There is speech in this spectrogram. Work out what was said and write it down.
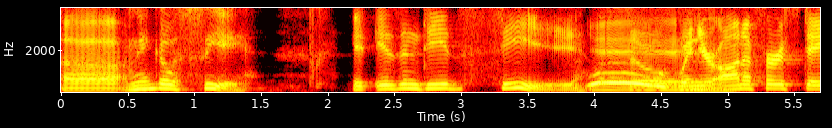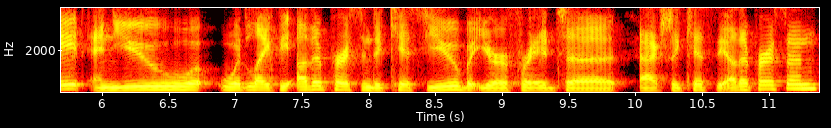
Uh, I'm going to go with C. It is indeed C. Yay. So when you're on a first date and you would like the other person to kiss you, but you're afraid to actually kiss the other person,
